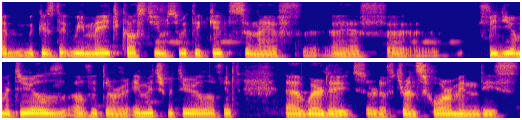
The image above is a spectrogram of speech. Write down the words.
uh, because we made costumes with the kids and i have i have uh, video materials of it or image material of it uh, where they sort of transform in these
